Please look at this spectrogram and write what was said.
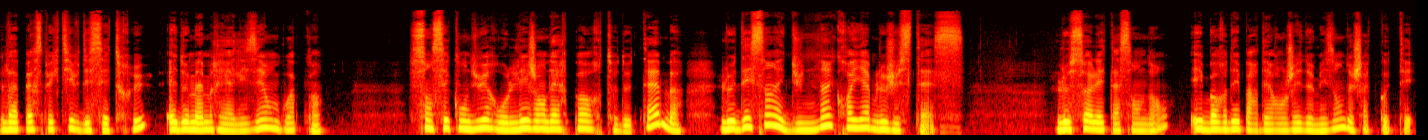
La perspective des sept rues est de même réalisée en bois peint. Censé conduire aux légendaires portes de Thèbes, le dessin est d'une incroyable justesse. Le sol est ascendant et bordé par des rangées de maisons de chaque côté.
